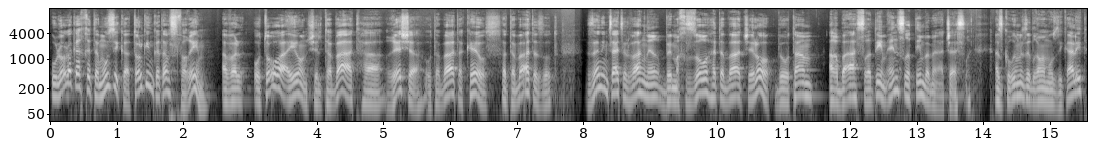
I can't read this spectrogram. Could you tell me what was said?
הוא לא לקח את המוזיקה, טולקין כתב ספרים, אבל אותו רעיון של טבעת הרשע, או טבעת הכאוס, הטבעת הזאת, זה נמצא אצל וגנר במחזור הטבעת שלו, באותם ארבעה סרטים, אין סרטים במאה ה-19. אז קוראים לזה דרמה מוזיקלית,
